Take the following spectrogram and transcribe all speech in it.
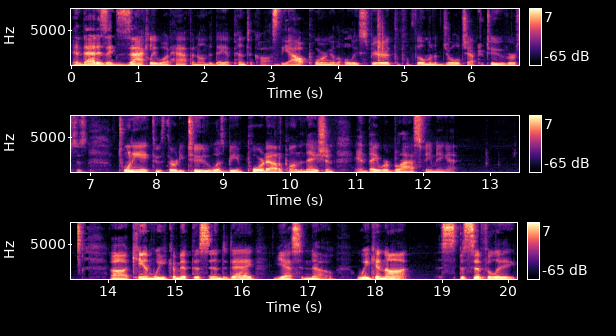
And that is exactly what happened on the day of Pentecost. The outpouring of the Holy Spirit, the fulfillment of Joel chapter 2, verses 28 through 32, was being poured out upon the nation, and they were blaspheming it. Uh, can we commit this sin today? Yes and no. We cannot specifically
